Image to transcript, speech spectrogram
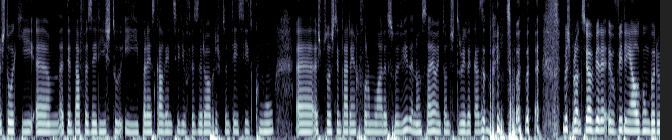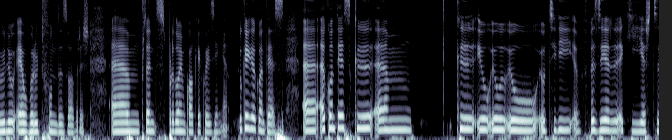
estou aqui um, a tentar fazer isto e parece que alguém decidiu fazer obras, portanto tem sido comum uh, as pessoas tentarem reformular a sua vida, não sei, ou então destruir a casa de banho toda. Mas pronto, se ouvir, ouvirem algum barulho, é o barulho de fundo das obras. Um, portanto, perdoem-me qualquer coisinha. O que é que acontece? Uh, acontece que. Um, que eu, eu, eu, eu decidi fazer aqui este,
